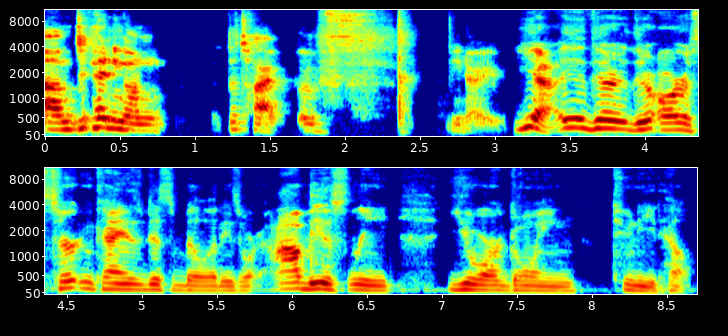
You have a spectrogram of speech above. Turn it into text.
um, depending on the type of you know. Yeah eh, there there are certain kinds of disabilities where obviously you are going to need help.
